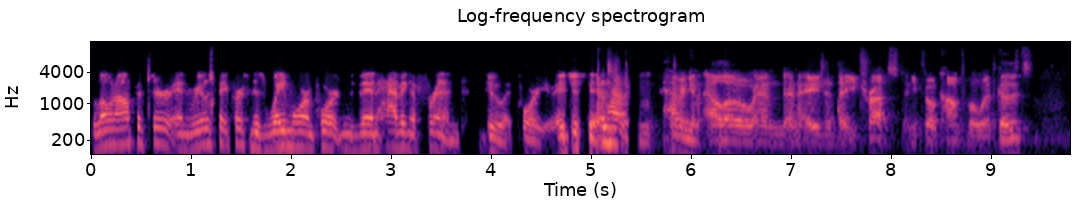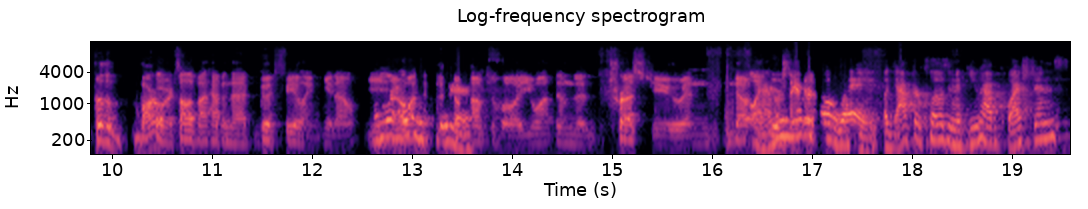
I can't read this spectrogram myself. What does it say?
loan officer and real estate person is way more important than having a friend do it for you. It just is. and having having an LO and an agent that you trust and you feel comfortable with because it's for the borrower it's all about having that good feeling you know you, you want open them to feel comfortable you want them to trust you and know like yeah, you were saying never go away. Like after closing, if you have questions,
